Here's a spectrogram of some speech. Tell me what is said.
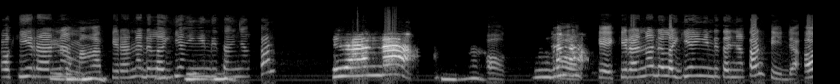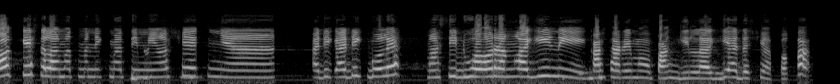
Oh Kirana, maaf Kirana ada lagi yang ingin ditanyakan? Kirana. Oh. Oke, Kirana ada lagi yang ingin ditanyakan? Tidak. Oke, selamat menikmati milkshake-nya. Adik-adik boleh masih dua orang lagi nih. Kak Sari mau panggil lagi ada siapa kak?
